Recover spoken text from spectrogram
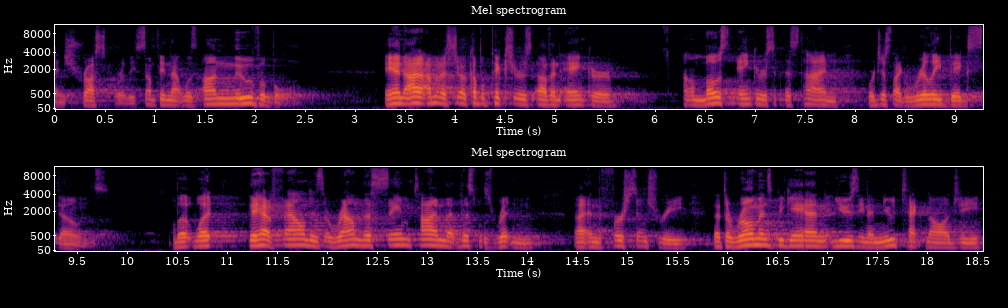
and trustworthy, something that was unmovable and I, am going to show a couple pictures of an anchor. Um, most anchors at this time were just like really big stones. But what they have found is around the same time that this was written, uh, in the first century, that the Romans began using a new technology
